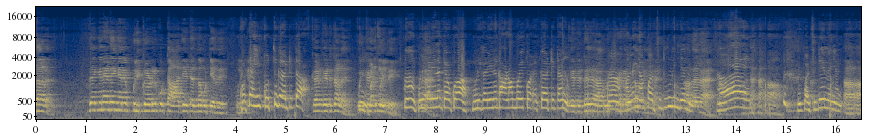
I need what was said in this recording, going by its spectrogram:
അതാണ്. ഇതെങ്ങനെയാണ് ഇങ്ങനെ പുലിക്കളോട് ഒരു കുട്ട ആദ്യമായിട്ട് എന്താ കുട്ടിയത്? കൊട്ട ഈ കൊത്ത് കേട്ടിട്ടാ? കേ- കേട്ടിട്ടാണ്. പുലിക്കളി പോയിട്ട്. ആ പുളിക്കളിയിലെ കേൾക്കുക പുളിക്കളിയിലെ കാണാൻ പോയി കൊ- കേട്ടിട്ടാണ്. കേട്ടിട്ട് ആ ആ വീട്ടിലിങ്ങനെ അല്ല ഞാൻ പഠിച്ചിട്ടൊന്നും പഠിച്ചിട്ടൊന്നുമില്ല അത്. അതല്ലേ? ആ. ഇത് പഠിച്ചിട്ടേ ഇല്ല ഞാൻ. ആ, ആ,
